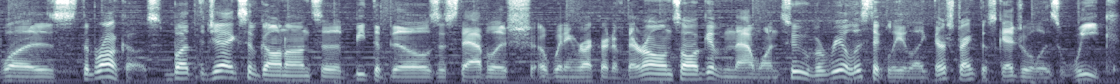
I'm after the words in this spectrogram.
was the Broncos. But the Jags have gone on to beat the Bills, establish a winning record of their own, so I'll give them that one too. But realistically, like their strength of schedule is weak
